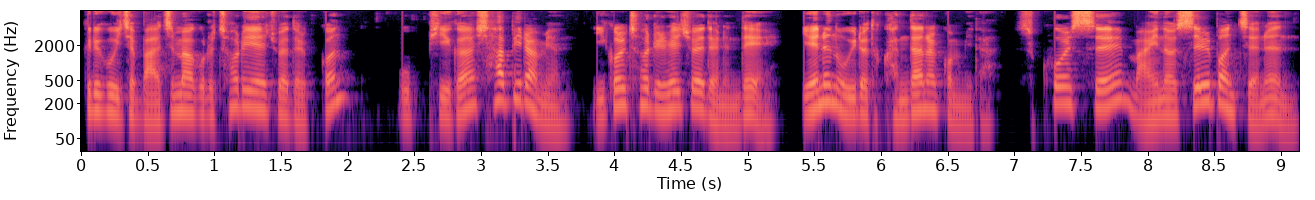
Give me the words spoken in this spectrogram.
그리고 이제 마지막으로 처리해줘야 될 건 OP가 샵이라면 이걸 처리를 해줘야 되는데 얘는 오히려 더 간단할 겁니다. 스코어스의 마이너스 1번째는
